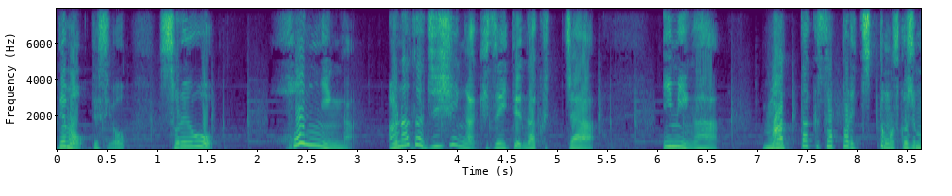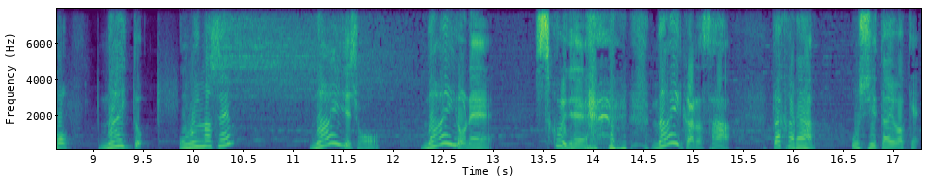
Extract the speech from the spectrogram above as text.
でもですよ、それを本人が、あなた自身が気づいてなくっちゃ、意味が全くさっぱりちっとも少しもないと思いません？ないでしょ？ないよね？すごいね。ないからさ。だから教えたいわけ。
